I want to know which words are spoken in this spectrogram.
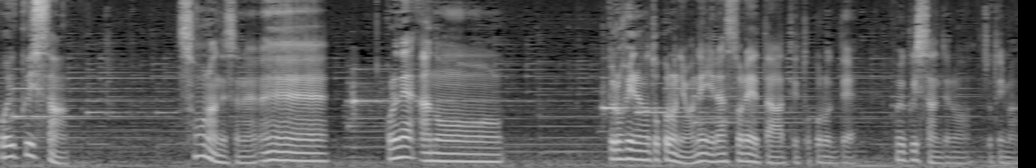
保育士さん。そうなんですね。えー、これねあのー、プロフィールのところにはねイラストレーターっていうところで保育士さんっていうのはちょっと今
